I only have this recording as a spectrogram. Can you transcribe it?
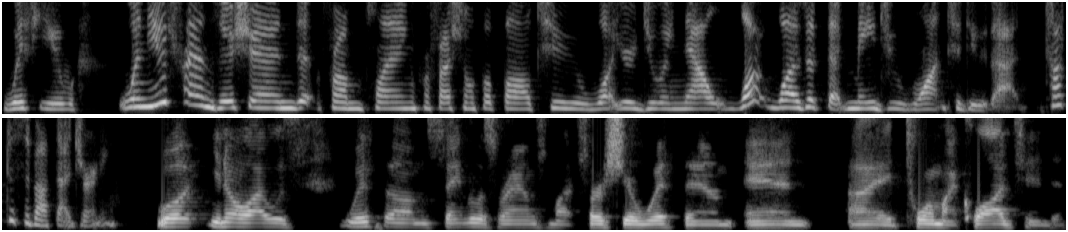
with you. When you transitioned from playing professional football to what you're doing now, what was it that made you want to do that? Talk to us about that journey. Well, you know, I was with um, St. Louis Rams my first year with them, and I tore my quad tendon.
